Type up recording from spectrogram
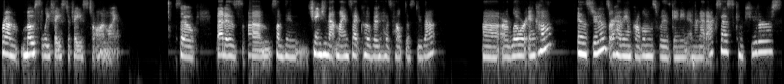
from mostly face-to-face -to, -face to online. So that is um, something, changing that mindset, COVID has helped us do that. Uh, our lower income and students are having problems with gaining internet access, computers,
